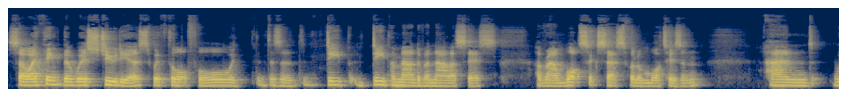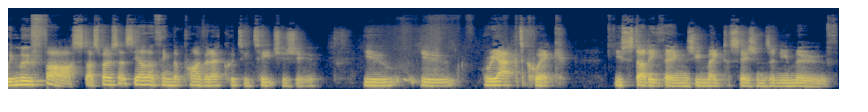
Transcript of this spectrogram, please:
So I think that we're studious, we're thoughtful, we're, there's a deep, deep amount of analysis around what's successful and what isn't. And we move fast. I suppose that's the other thing that private equity teaches you. You you react quick, you study things, you make decisions, and you move.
